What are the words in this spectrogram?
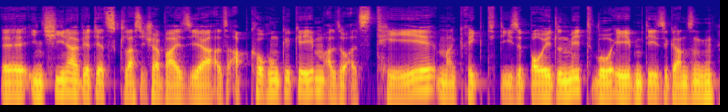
Äh, in China wird jetzt klassischerweise ja als Abkochung gegeben, also als Tee. Man kriegt diese Beutel mit, wo eben diese ganzen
